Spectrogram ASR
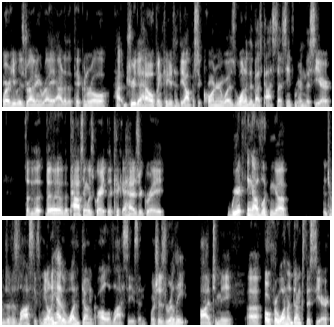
where he was driving right out of the pick and roll, drew the help and kicked it to the opposite corner was one of the best passes I've seen from him this year. So the the the passing was great. The kick aheads are great. Weird thing I was looking up in terms of his last season. He only had one dunk all of last season, which is really odd to me. Uh, 0 for 1 on dunks this year.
